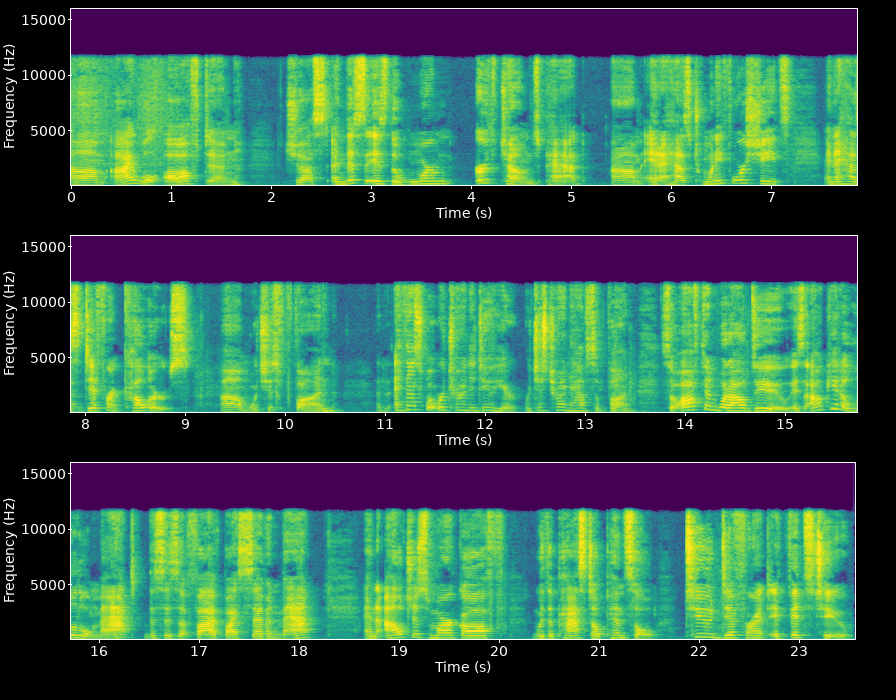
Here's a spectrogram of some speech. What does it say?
um, I will often just, and this is the Warm Earth Tones pad, um, and it has 24 sheets, and it has different colors, um, which is fun. And, that's what we're trying to do here. We're just trying to have some fun. So often what I'll do is I'll get a little mat. This is a five by seven mat, and I'll just mark off with a pastel pencil two different, it fits two,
